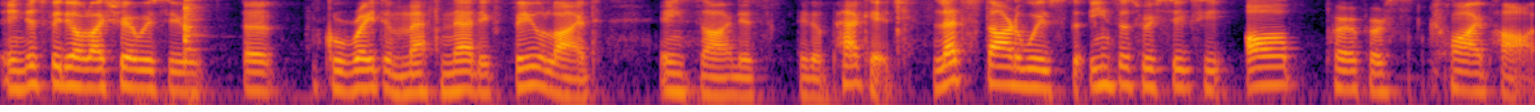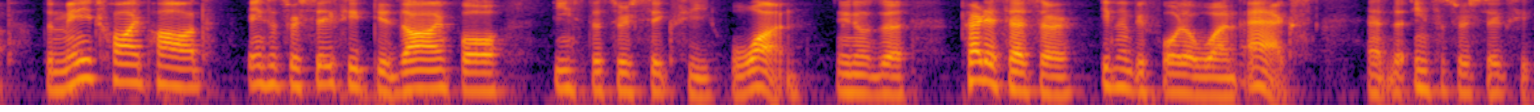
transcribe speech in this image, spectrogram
in this video, to share with you a great magnetic fill light inside this little package. Let's start with the Insta360 all-purpose tripod. The mini tripod Insta360 designed for Insta360 One you know, the predecessor even before the One X and the Insta360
